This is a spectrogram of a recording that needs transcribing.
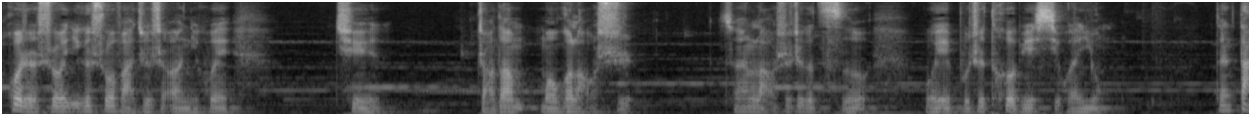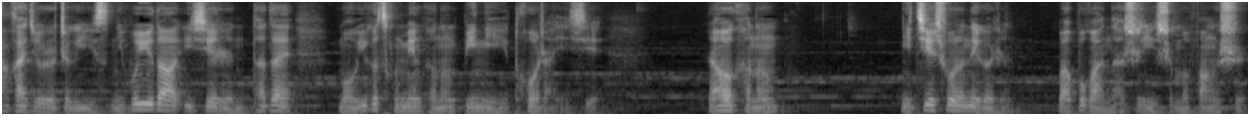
或者说一个说法就是哦，你会去找到某个老师，虽然“老师”这个词我也不是特别喜欢用，但大概就是这个意思。你会遇到一些人，他在某一个层面可能比你拓展一些，然后可能你接触的那个人，吧，不管他是以什么方式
